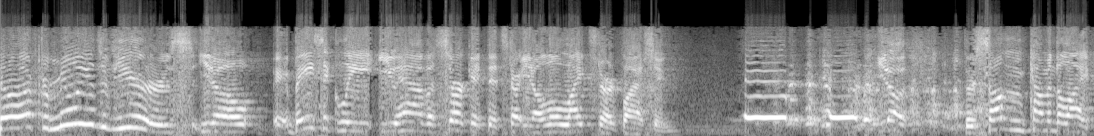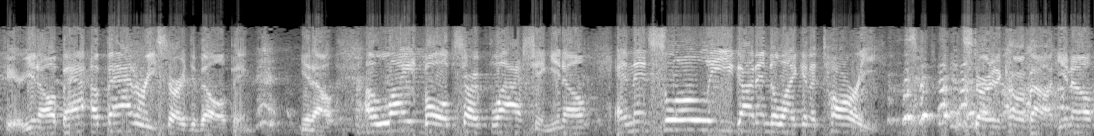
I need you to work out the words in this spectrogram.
Now, after millions of years, you know, basically you have a circuit that start, you know, a little light started flashing you know, there's something coming to life here. You know, a, ba- a battery started developing. You know, a light bulb started flashing. You know, and then slowly you got into like an Atari It started to come about. You know,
